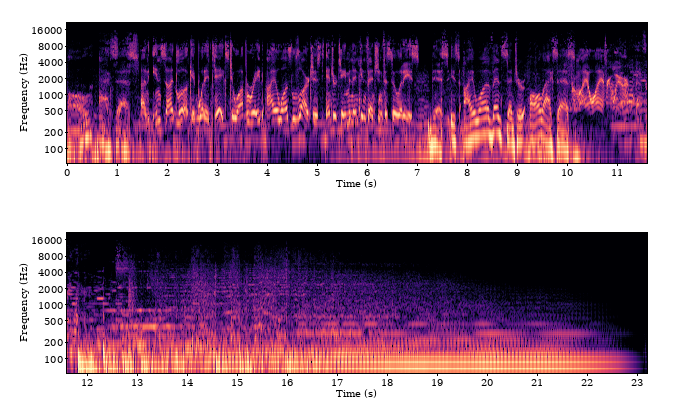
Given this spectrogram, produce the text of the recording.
All Access. An inside look at what it takes to operate Iowa's largest entertainment and convention facilities. This is Iowa Events Center All Access. From Iowa Everywhere. Everywhere.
